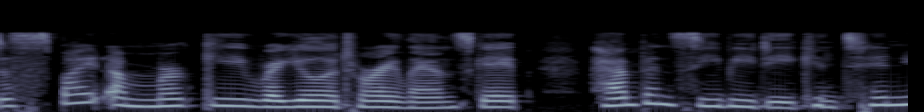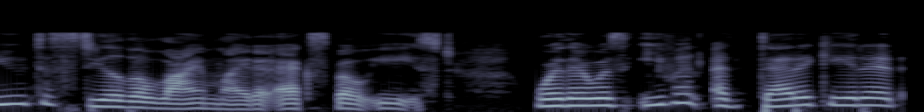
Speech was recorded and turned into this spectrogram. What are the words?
Despite a murky regulatory landscape, hemp and CBD continue to steal the limelight at Expo East, where there was even a dedicated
